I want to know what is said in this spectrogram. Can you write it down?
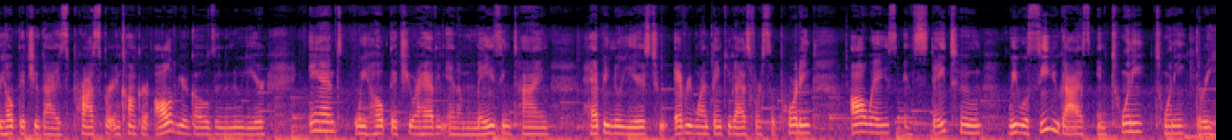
We hope that you guys prosper and conquer all of your goals in the new year. And we hope that you are having an amazing time. Happy New Year's to everyone. Thank you guys for supporting always and stay tuned. We will see you guys in 2023.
